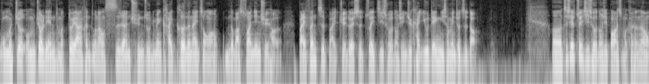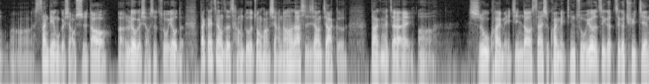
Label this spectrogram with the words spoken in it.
我们就我们就连什么对岸很多那种私人群组里面开课的那一种哦，我们都把它算进去好了，百分之百绝对是最基础的东西。你去看 Udemy 上面就知道。呃，这些最基础的东西包含什么？可能那种呃三点五个小时到呃六个小时左右的，大概这样子的长度的状况下，然后它实际上价格大概在啊十五块美金到三十块美金左右的这个这个区间，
